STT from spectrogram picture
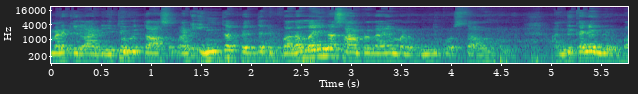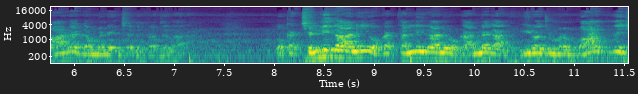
మనకి ఇలాంటి ఇతివృత్తాసం అంటే ఇంత పెద్దటి బలమైన సాంప్రదాయం మన ముందుకు వస్తూ ఉంటుంది. అందుకనే మీరు బాగా గమనించండి ప్రజలారా. ఒక చెల్లి కానీ ఒక తల్లి కానీ ఒక అన్న కానీ ఈరోజు మనం భారతదేశ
